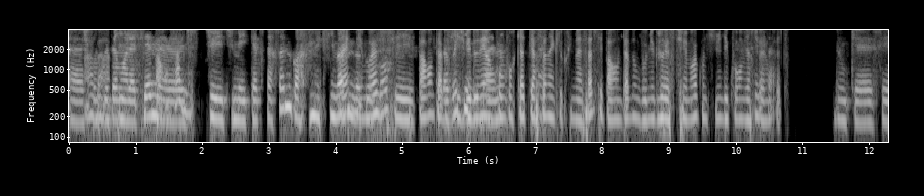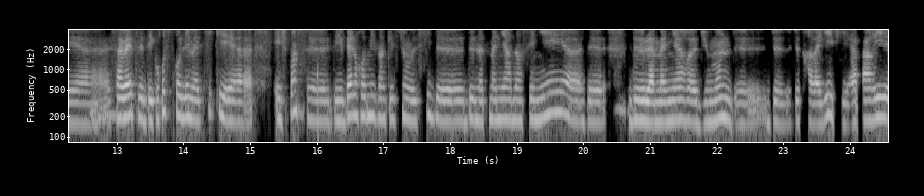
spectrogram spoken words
Euh, je ah pense bah, notamment à la tienne, euh, tu, tu, mets quatre personnes quoi, maximum. dans ton moi, c'est pas rentable. si je vais donner un bah cours pour quatre personnes avec le prix de ma salle, c'est pas rentable. Donc, vaut mieux que je reste chez moi, continuer des cours en virtuel en fait. Donc, c'est, ça va être des grosses problématiques et, et je pense des belles remises en question aussi de, de notre manière d'enseigner, de, de, la manière du monde de, de, travailler. Et puis à Paris,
